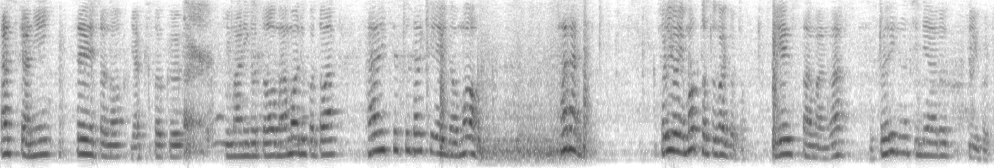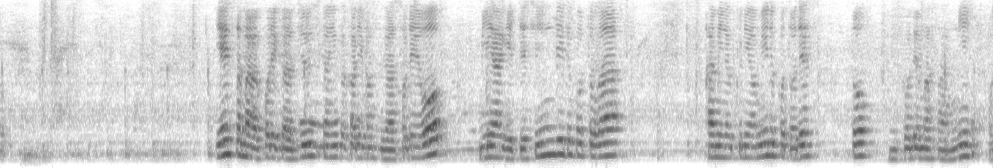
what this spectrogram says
確かに聖書の約束決まり事を守ることは大切だけれどもさらにそれよりもっとすごいことイエス様が救い主であるっていうこと。イエス様はこれから10時間にかかりますがそれを見上げて信じることが神の国を見ることですとニコデマさんに教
